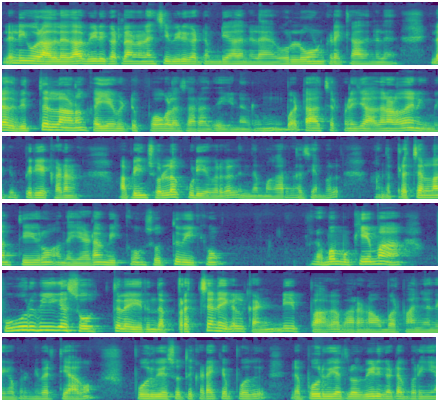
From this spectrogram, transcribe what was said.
இல்லை நீங்கள் ஒரு அதில் ஏதாவது வீடு கட்டலாம் நினச்சி வீடு கட்ட முடியாத நிலை ஒரு லோன் கிடைக்காத நிலை இல்லை அது வித்தல்லானும் கையை விட்டு போகலை சார் அது என்னை ரொம்ப டார்ச்சர் பண்ணிச்சு. அதனால தான் எனக்கு மிகப்பெரிய கடன் அப்படின்னு சொல்லக்கூடியவர்கள் இந்த மகர ராசி அந்த பிரச்சனைலாம் தீரும் அந்த இடம் விற்கும் சொத்து விற்கும். ரொம்ப முக்கியமாக பூர்வீக சொத்தில் இருந்த பிரச்சனைகள் கண்டிப்பாக வர நவம்பர் பாஞ்சாந்தேதிக்கு அப்புறம் நிவர்த்தி ஆகும். பூர்வீக சொத்து கிடைக்க போகுது. இல்லை பூர்வீகத்தில் ஒரு வீடு கட்ட போகிறீங்க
